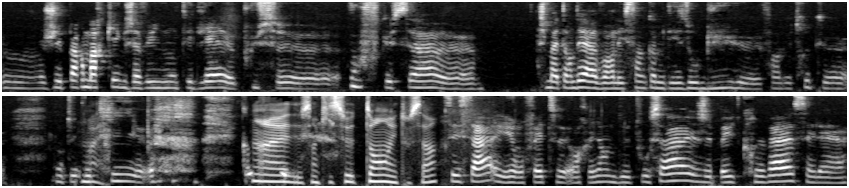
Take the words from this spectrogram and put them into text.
Euh, j'ai pas remarqué que j'avais une montée de lait euh, plus euh, ouf que ça. Je m'attendais à avoir les seins comme des obus, euh, enfin le truc euh, qu'on te Ouais. décrit. euh, comme- Ouais, des seins qui se tend et tout ça. c'est ça, et en fait, euh, rien de tout ça. J'ai pas eu de crevasse. Elle a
